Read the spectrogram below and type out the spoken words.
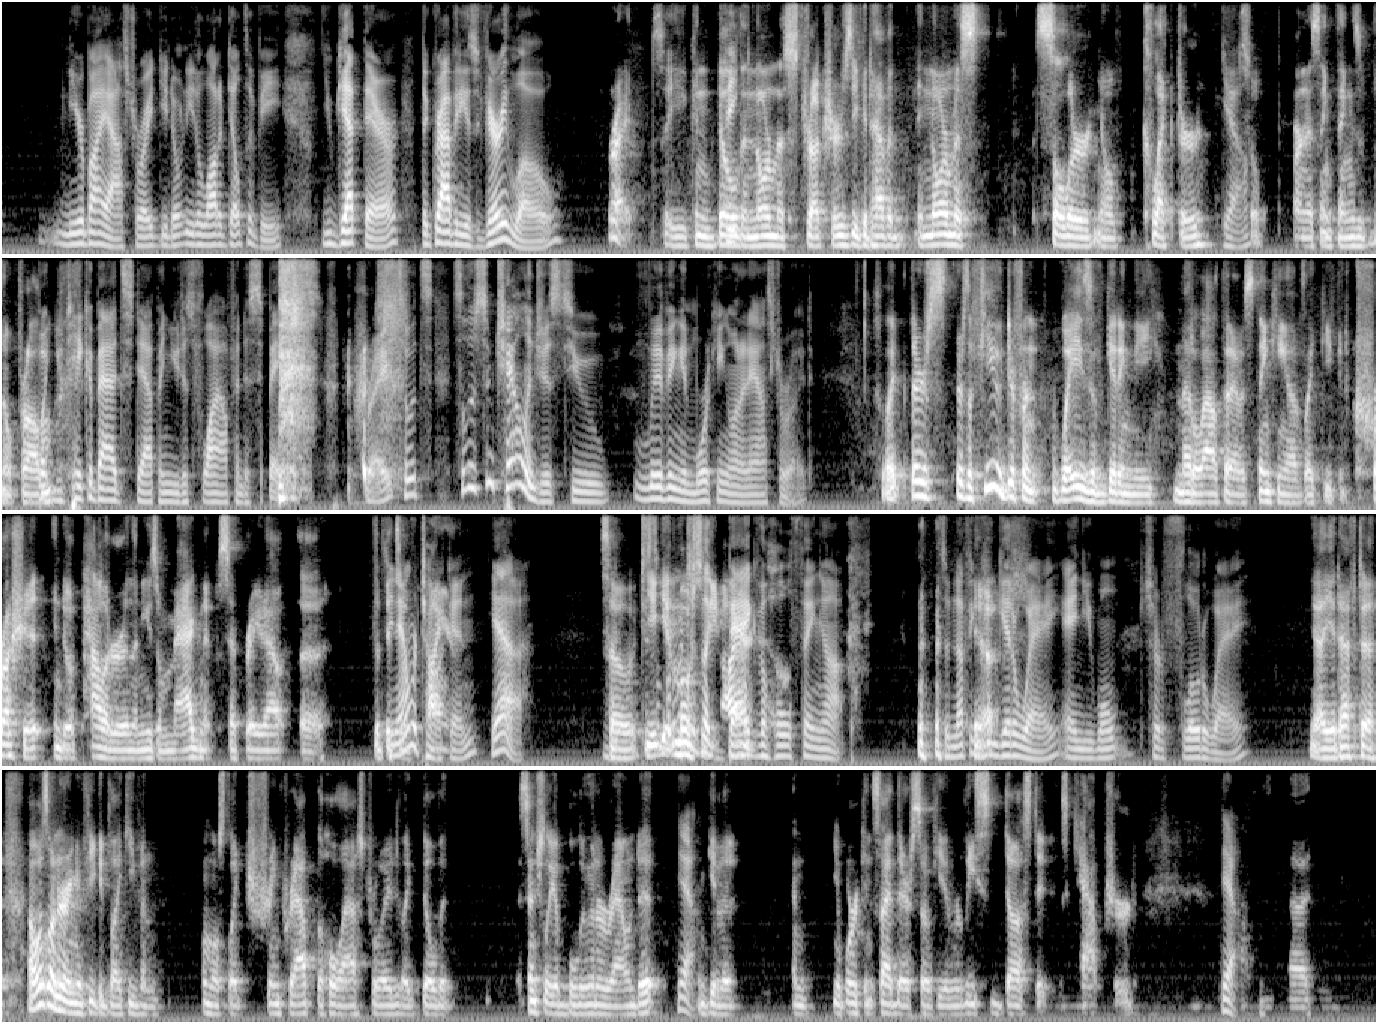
nearby asteroid. You don't need a lot of delta V. You get there. The gravity is very low. Right. So you can build enormous structures. You could have an enormous solar, you know, collector. Yeah. So harnessing things, no problem. but you take a bad step and you just fly off into space right so it's so there's some challenges to living and working on an asteroid So like there's there's a few different ways of getting the metal out that I was thinking of. Like you could crush it into a powder and then use a magnet to separate out the the bits. See, now of we're iron. talking yeah So just you get most just like the bag the whole thing up so nothing Yeah. can get away and you won't sort of float away Yeah, you'd have to. I was wondering if you could like even almost like shrink wrap the whole asteroid, like build it essentially a balloon around it yeah and give it and you work inside there. So if you release dust, it is captured. yeah Uh,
